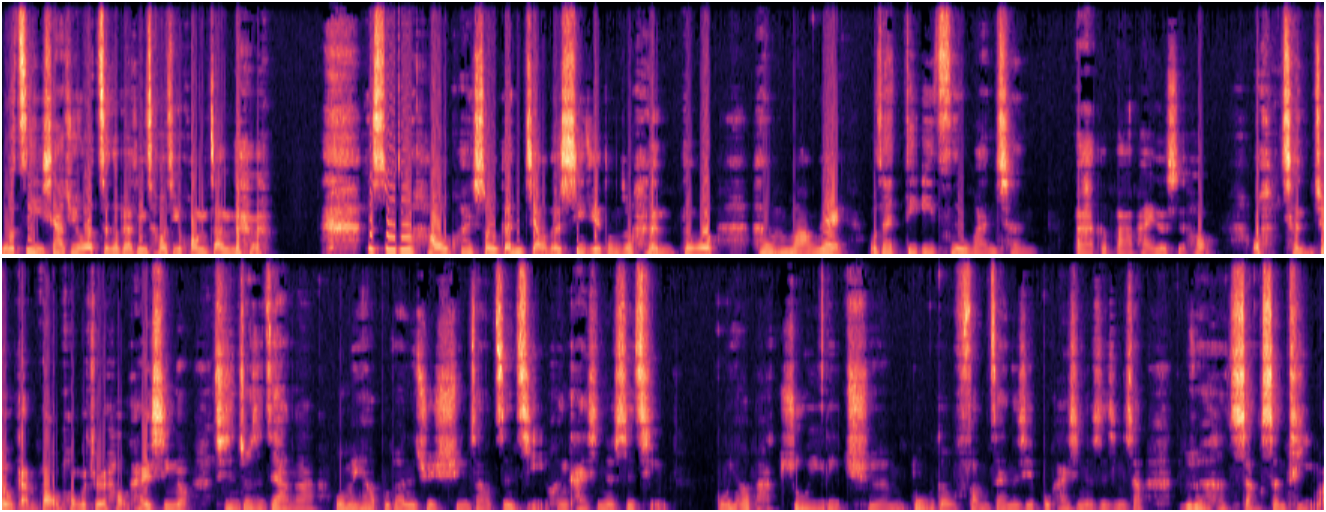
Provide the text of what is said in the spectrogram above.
我自己下去，我整个表情超级慌张的，这速度好快，手跟脚的细节动作很多，很忙哎。我在第一次完成八个八拍的时候。哇，成就感爆棚，我觉得好开心哦！其实就是这样啊，我们要不断的去寻找自己很开心的事情，不要把注意力全部都放在那些不开心的事情上，你不觉得很伤身体吗？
